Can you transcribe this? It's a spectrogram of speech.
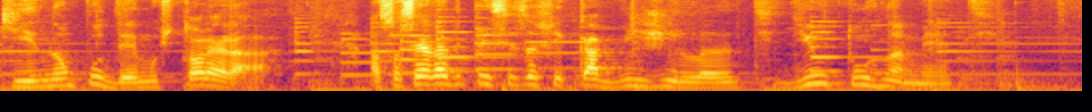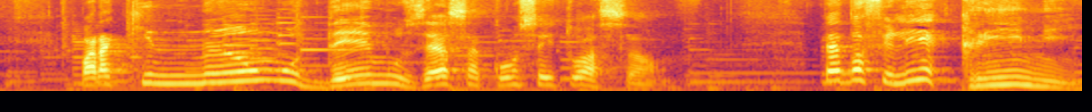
que não podemos tolerar. A sociedade precisa ficar vigilante diuturnamente para que não mudemos essa conceituação. Pedofilia é crime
